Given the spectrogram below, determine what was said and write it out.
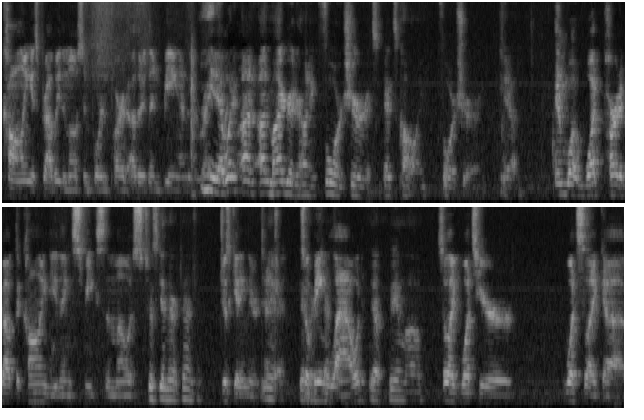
calling is probably the most important part, other than being under the right. yeah, what, on on migrator hunting for sure, it's it's calling for sure. Yeah, And what what part about the calling do you think speaks the most? just getting their attention. Just getting their attention. Yeah, so getting being attention. loud. Yeah, being loud. So like, what's your, what's like, uh,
